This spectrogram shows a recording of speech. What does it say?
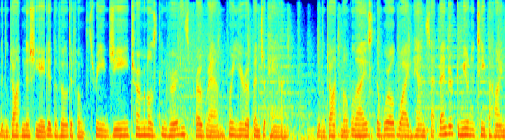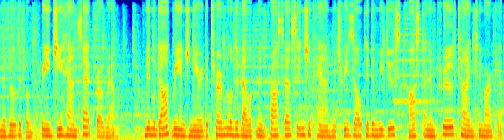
Middle initiated the Vodafone 3G Terminals Convergence Program for Europe and Japan. Middle mobilized the worldwide handset vendor community behind the Vodafone 3G handset program. Middle re-engineered the terminal development process in Japan which resulted in reduced cost and improved time to market.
